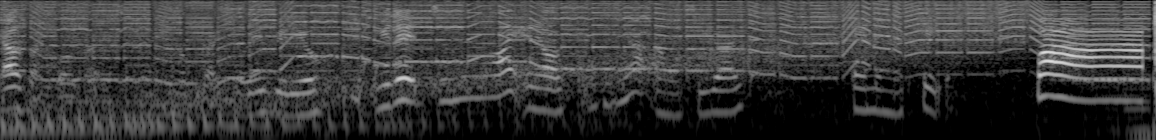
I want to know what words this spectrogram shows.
That was my fault. I hope you guys enjoyed this video. If you did, tonight, and I'll see you. I'm gonna see you guys in the next video. Bye.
